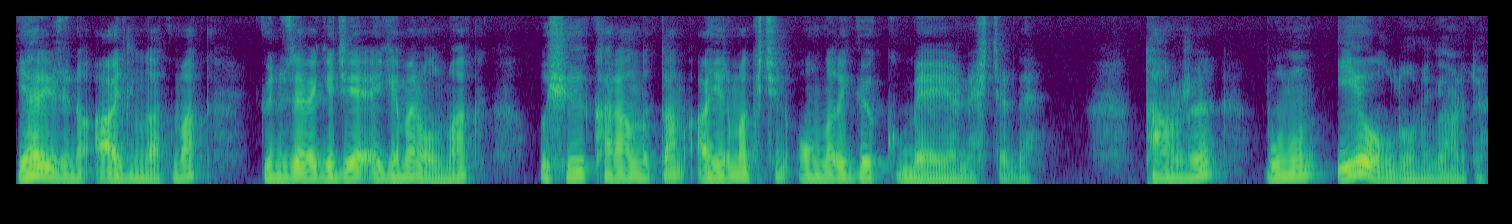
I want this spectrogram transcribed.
Yeryüzünü aydınlatmak, gündüze ve geceye egemen olmak, ışığı karanlıktan ayırmak için onları gök kubbeye yerleştirdi. Tanrı bunun iyi olduğunu gördü.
